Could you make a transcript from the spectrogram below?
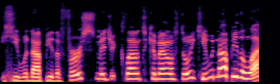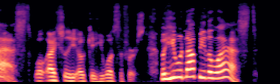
he would not be the first midget clown to come out with Doink. He would not be the last. Well, actually, okay, he was the first, but he would not be the last.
